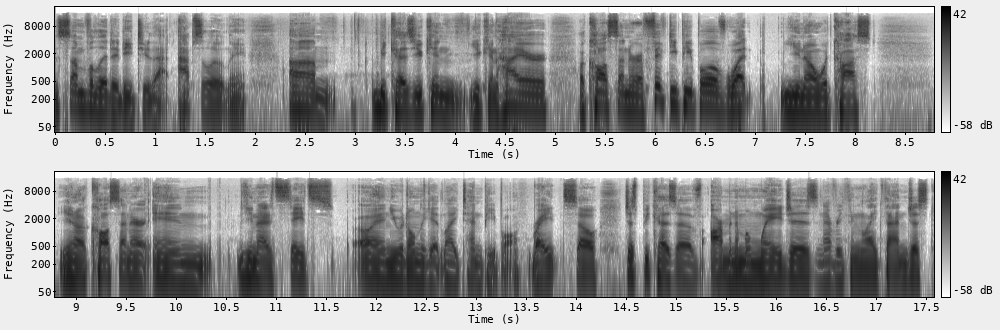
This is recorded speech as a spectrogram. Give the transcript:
some validity to that, absolutely, um, because you can you can hire a call center of fifty people of what you know would cost, you know, a call center in the United States, uh, and you would only get like ten people, right? So just because of our minimum wages and everything like that, and just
